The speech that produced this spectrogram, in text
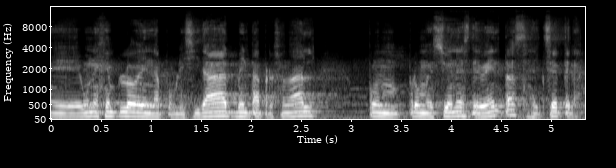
eh, un ejemplo en la publicidad, venta personal, promociones de ventas, etcétera.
